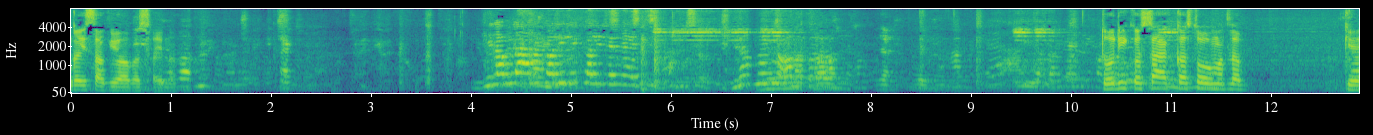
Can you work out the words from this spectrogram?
गइसक्यो अब छैन। कलिले ल्याइदिनु तोरीको साग कस्तो मतलब के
